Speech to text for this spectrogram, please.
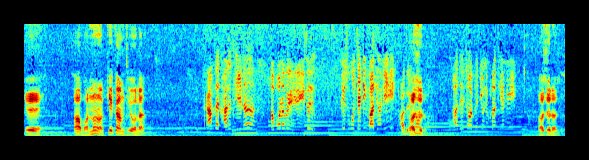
ए अँ भन्नु न के काम थियो होला? काम त खाँदै थिएन। पनि हिजो फेसबुकमा च्याटिङ भएको थियो नि। हजुर। आज एक ठाउँमा भेट्ने हुने कुरा थियो नि। हजुर हजुर।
